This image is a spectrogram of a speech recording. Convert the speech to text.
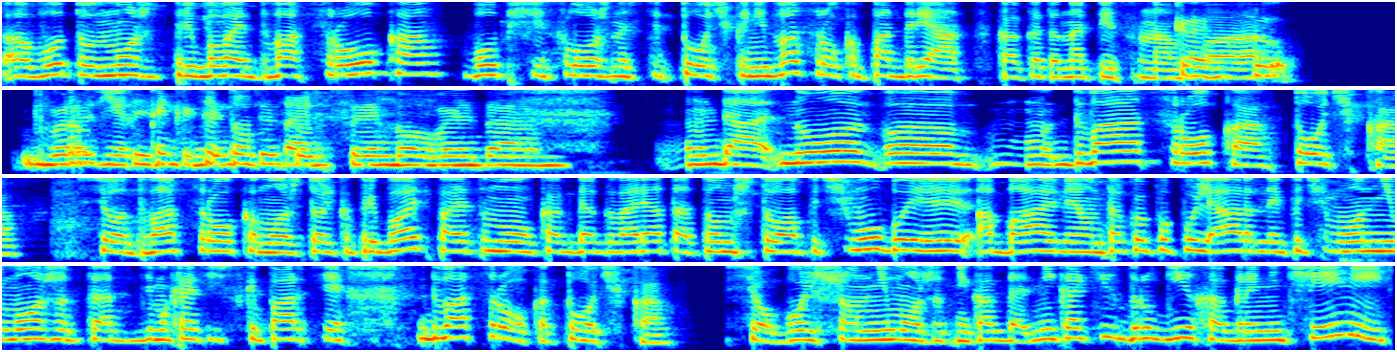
Э, Вот он может пребывать два срока в общей сложности. Точка. Не два срока подряд, как это написано Как в в других конституциях. конституции новой, да. Да, но э, два срока, точка. Все, два срока может только пребывать, поэтому, когда говорят о том, что а почему бы Обаме, он такой популярный, почему он не может от демократической партии, два срока, точка. Все, больше он не может никогда. Никаких других ограничений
